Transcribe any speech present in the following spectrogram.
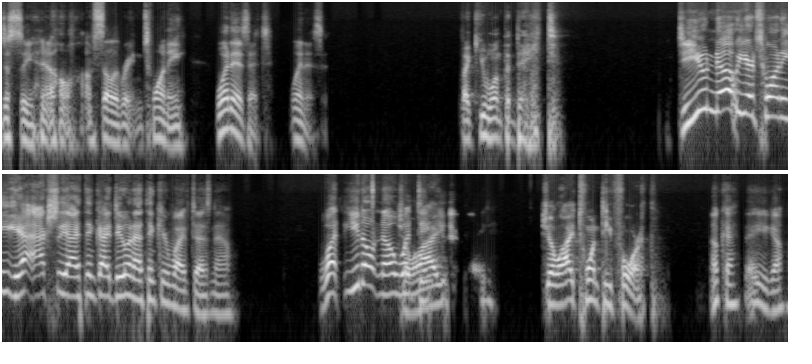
just so you know, I'm celebrating 20. When is it? When is it? Like you want the date. Do you know you're 20? Yeah, actually, I think I do, and I think your wife does now. What you don't know what July- date? July 24th. Okay, there you go.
